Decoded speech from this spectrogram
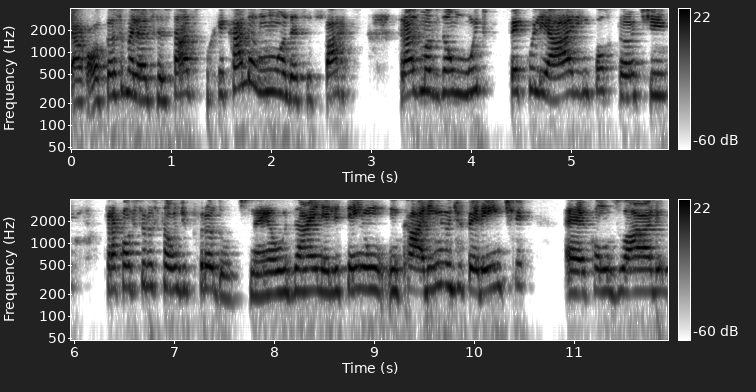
alcança melhores resultados porque cada uma dessas partes traz uma visão muito peculiar e importante para a construção de produtos, né? O design ele tem um, um carinho diferente é, com o usuário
